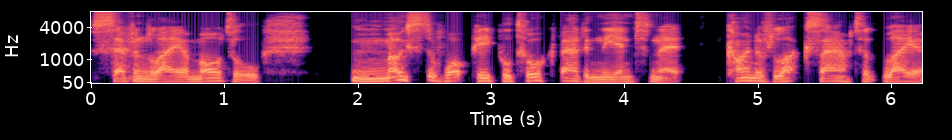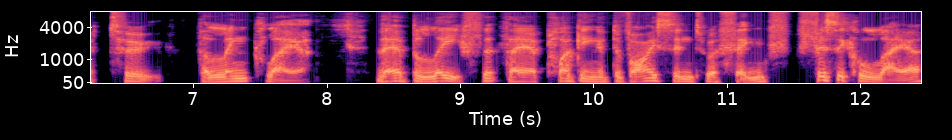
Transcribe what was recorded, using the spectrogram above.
seven layer model, most of what people talk about in the internet kind of lucks out at layer two, the link layer. Their belief that they are plugging a device into a thing, physical layer,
